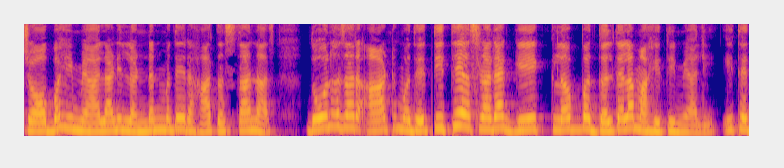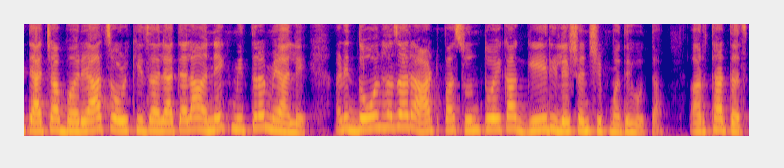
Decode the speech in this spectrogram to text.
जॉबही मिळाला आणि लंडनमध्ये राहत असतानाच दोन हजार आठमध्ये तिथे असणाऱ्या गे क्लबबद्दल त्याला माहिती मिळाली. इथे त्याच्या बऱ्याच ओळखी झाल्या त्याला अनेक मित्र मिळाले आणि दोन हजार आठपासून तो एका गे रिलेशनशिपमध्ये होता. अर्थातच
